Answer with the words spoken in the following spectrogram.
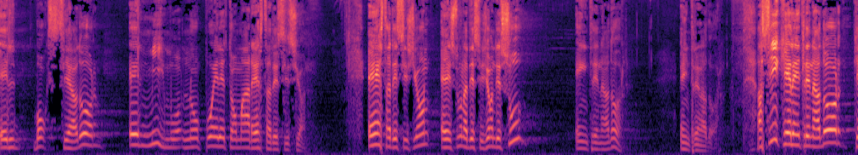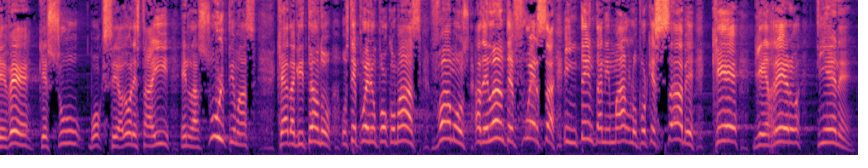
El boxeador, él mismo no puede tomar esta decisión. Esta decisión es una decisión de su entrenador. Entrenador. Así que el entrenador que ve que su boxeador está ahí en las últimas, queda gritando, usted puede un poco más, vamos, adelante, fuerza, intenta animarlo porque sabe qué guerrero tiene.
